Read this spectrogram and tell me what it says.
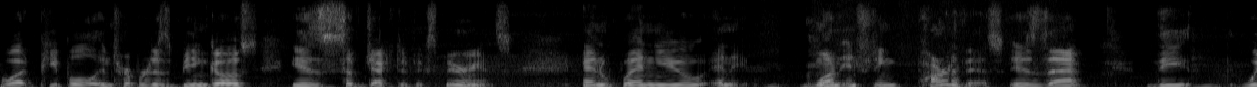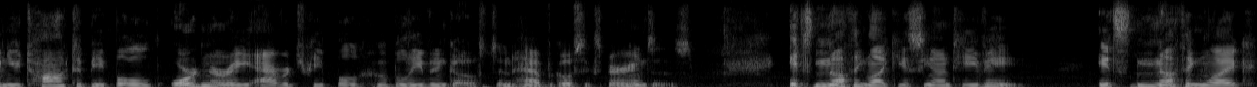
what people interpret as being ghosts is subjective experience. And when you and one interesting part of this is that the when you talk to people ordinary average people who believe in ghosts and have ghost experiences it's nothing like you see on TV it's nothing like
